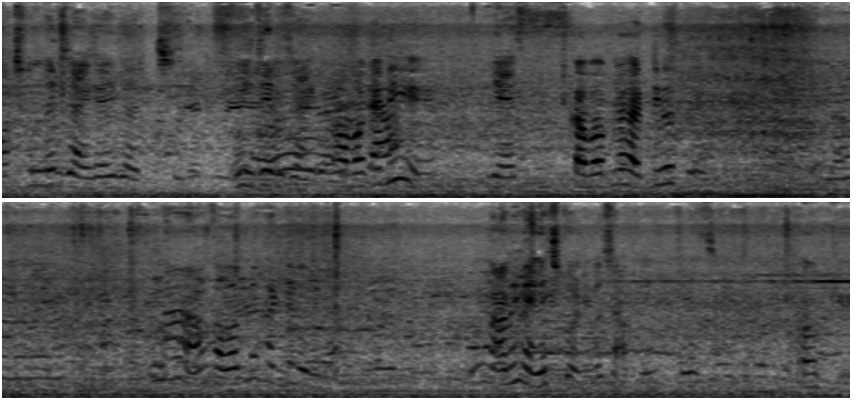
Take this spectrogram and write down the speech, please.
পছন্দের জায়গায় যাচ্ছি নিজের জায়গায়। আমাকে নিয়ে? ইয়েস কাবাব মে হাড্ডি হতে না কাবাব না হাড্ডি করি না আমি ম্যানেজ করে নেব চাপ নেই ঠিক আছে ওকে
